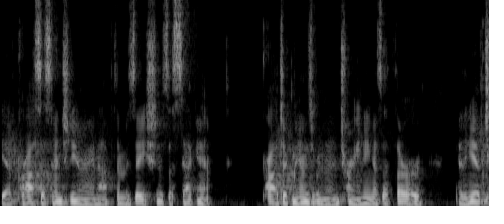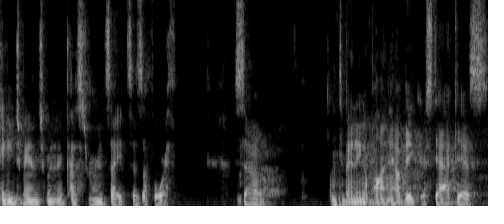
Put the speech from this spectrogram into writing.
You have process engineering and optimization as a second project management and training as a third, and then you have change management and customer insights as a fourth. So, depending upon how big your stack is,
